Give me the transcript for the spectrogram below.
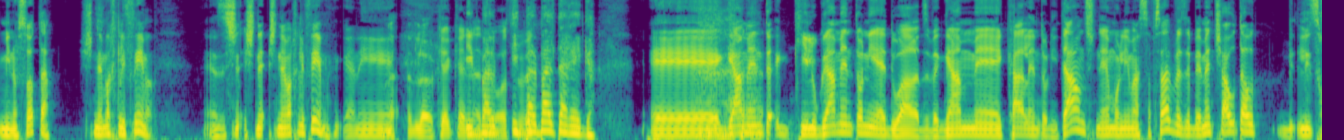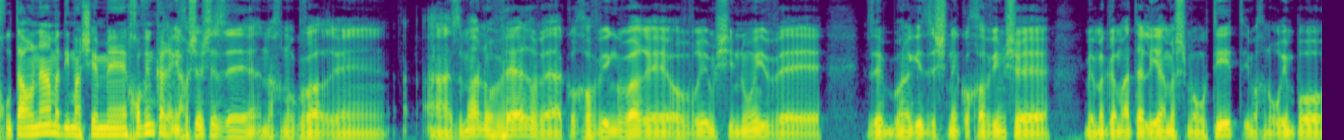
מינוסוטה, שני מחליפים. סליחה. אז שני, שני, שני מחליפים, אני... לא, כן, כן, התבל- אדוארדס ו- התבלבלת רגע. אה, גם אנט- כאילו גם אנטוני אדוארדס וגם אה, קרל אנטוני טאונס, שניהם עולים מהספסל, וזה באמת שאוט אאוט לזכות העונה המדהימה שהם אה, חווים כרגע. אני חושב שזה, אנחנו כבר, אה, הזמן עובר והכוכבים כבר אה, עוברים שינוי, וזה, בוא נגיד, זה שני כוכבים שבמגמת עלייה משמעותית, אם אנחנו רואים פה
